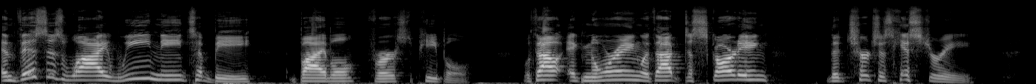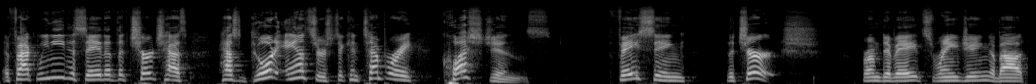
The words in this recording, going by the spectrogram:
And this is why we need to be Bible first people without ignoring, without discarding the church's history. In fact, we need to say that the church has, has good answers to contemporary questions facing the church from debates ranging about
